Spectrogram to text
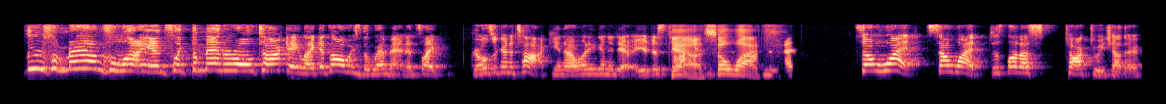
There's a man's alliance. Like the men are all talking. Like it's always the women. It's like girls are going to talk. You know what are you going to do? You're just talking. Yeah. So what? So what? So what? Just let us talk to each other.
